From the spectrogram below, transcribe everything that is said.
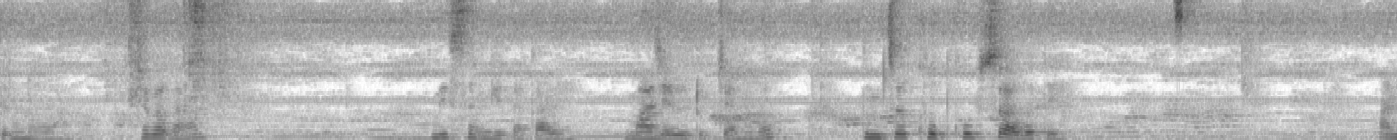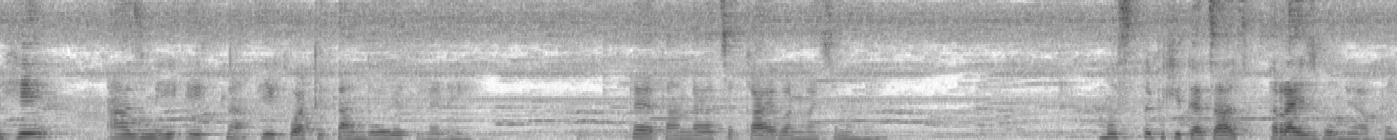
हे बघा मी संगीता काळे माझ्या यूट्यूब चॅनलवर तुमचं खूप खूप स्वागत आहे. आणि हे आज मी एक ना एक वाटी तांदूळ घेतलेले आहे. त्या तांदळाचं काय बनवायचं म्हणून? मस्तपैकी त्याचा आज राईस बनवूया आपण.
